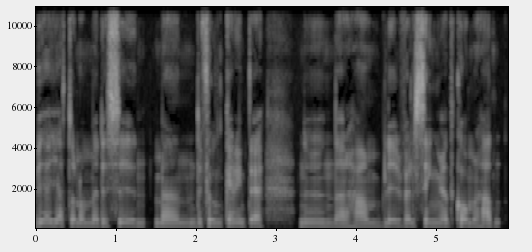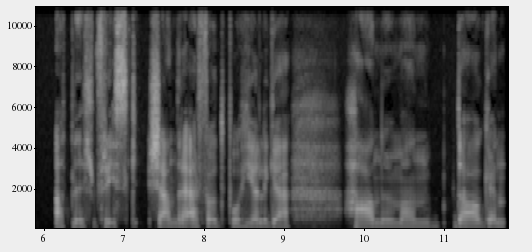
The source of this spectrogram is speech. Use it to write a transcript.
Vi har gett honom medicin, men det funkar inte. Nu när han blir välsignad kommer han att bli frisk. Chandra är född på heliga Hanuman-dagen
